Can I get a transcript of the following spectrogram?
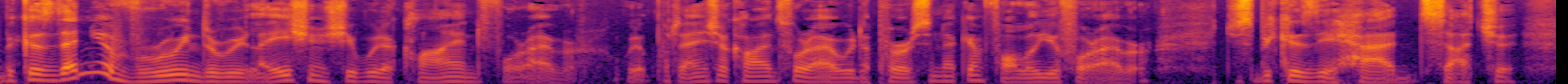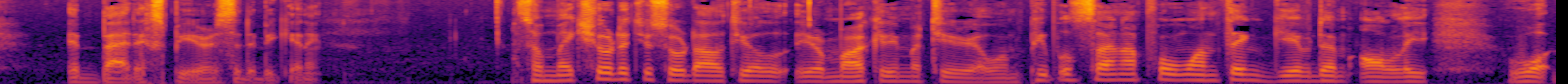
because then you've ruined the relationship with a client forever, with a potential client forever, with a person that can follow you forever, just because they had such a, a bad experience at the beginning. So make sure that you sort out your, your marketing material. When people sign up for one thing, give them only what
